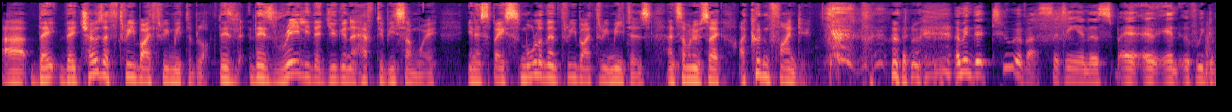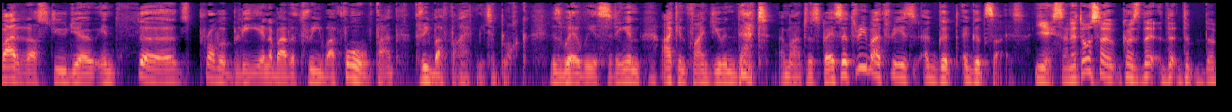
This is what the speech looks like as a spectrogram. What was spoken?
Uh, they they chose a three by three meter block. There's there's really that you're going to have to be somewhere in a space smaller than three by three meters, and someone who say I couldn't find you. I mean, there are two of us sitting in a. Sp- and if we divided our studio in thirds, probably in about a three by four, five, three by five meter block is where we are sitting, and I can find you in that amount of space. So three by three is a good a good size. Yes, and it also because the the, the the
